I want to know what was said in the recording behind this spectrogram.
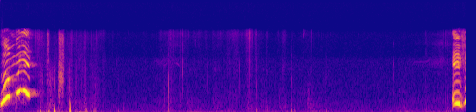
Lan bu ne? Efe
